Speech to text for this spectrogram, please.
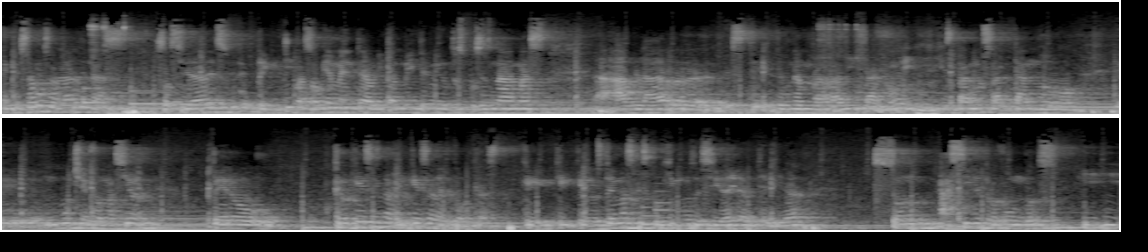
empezamos a hablar de las sociedades primitivas. Obviamente, ahorita en 20 minutos, pues es nada más hablar este, de una maravilla, ¿no? Y, y estarnos saltando eh, mucha información. Pero creo que esa es la riqueza del podcast, que, los temas que escogimos de ciudad y de realidad son así de profundos y,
